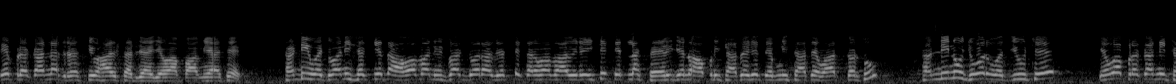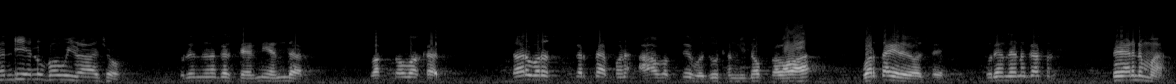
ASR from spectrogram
તે પ્રકારના દ્રશ્યો હાલ સર્જાઈ જવા પામ્યા છે. ઠંડી વધવાની શક્યતા હવામાન વિભાગ દ્વારા વ્યક્ત કરવામાં આવી રહી છે. કેટલાક શહેરીજનો આપણી સાથે છે, તેમની સાથે વાત કરશું. ઠંડીનું જોર વધ્યું છે. કેવા પ્રકારની ઠંડી અનુભવી રહ્યા છો? સુરેન્દ્રનગર શહેરની અંદર વખતો વખત દર વર્ષ કરતા પણ આ વખતે વધુ ઠંડીનો પ્રવાહ વર્તાઈ રહ્યો છે. સુરેન્દ્રનગર શહેરમાં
